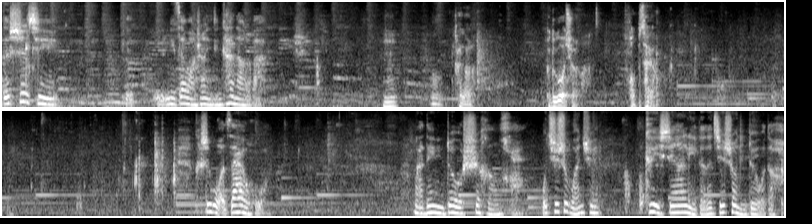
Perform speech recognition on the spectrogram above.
我我的事情，你你在网上已经看到了吧？嗯，嗯，看到了，不都过去了吗？我不在乎。可是我在乎。马丁，你对我是很好，我其实完全可以心安理得的接受你对我的好。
